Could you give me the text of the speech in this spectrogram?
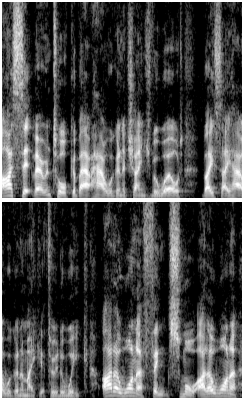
I sit there and talk about how we're going to change the world. They say how we're going to make it through the week. I don't want to think small. I don't want to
